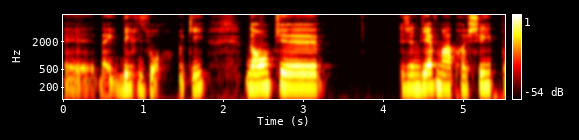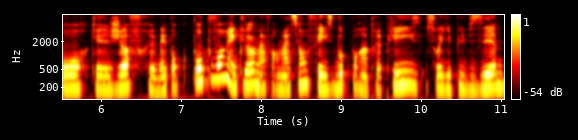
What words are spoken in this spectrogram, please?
ben, dérisoire. OK? Donc, Geneviève m'a approché pour que j'offre, ben pour, pouvoir inclure ma formation Facebook pour entreprise, soyez plus visible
